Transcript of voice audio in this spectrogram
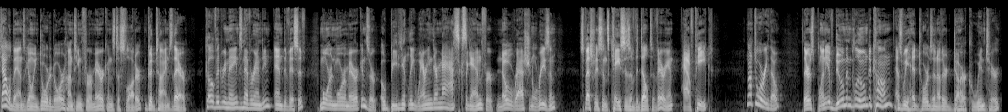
Taliban's going door to door hunting for Americans to slaughter. Good times there. COVID remains never ending and divisive. More and more Americans are obediently wearing their masks again for no rational reason, especially since cases of the Delta variant have peaked. Not to worry, though. There's plenty of doom and gloom to come as we head towards another dark winter.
